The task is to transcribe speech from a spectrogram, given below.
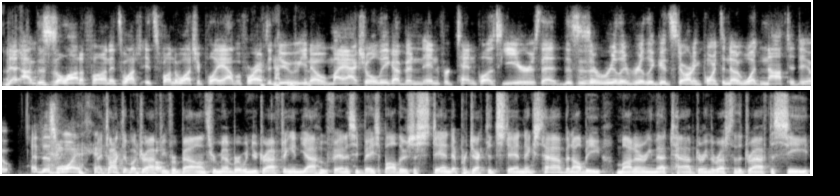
That, I, this is a lot of fun. It's watch. It's fun to watch it play out before I have to do, you know, my actual league I've been in for ten plus years. That this is a really, really good starting point to know what not to do at this point. I talked about drafting for balance. Remember, when you're drafting in Yahoo Fantasy Baseball, there's a stand a projected standings tab, and I'll be monitoring that tab during the rest of the draft to see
